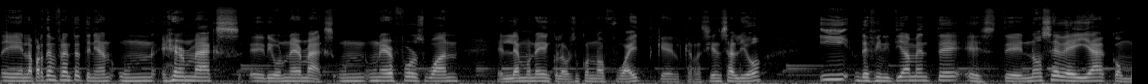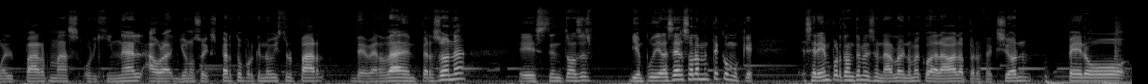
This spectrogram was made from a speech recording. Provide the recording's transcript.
Eh, en la parte de enfrente tenían un Air Max, eh, digo, un Air Max, un, Air Force One, el Lemonade en colaboración con Off-White, que el que recién salió. Y definitivamente este, no se veía como el par más original. Ahora, yo no soy experto porque no he visto el par de verdad en persona. Este, entonces, bien pudiera ser. Solamente como que sería importante mencionarlo y no me cuadraba a la perfección. Pero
